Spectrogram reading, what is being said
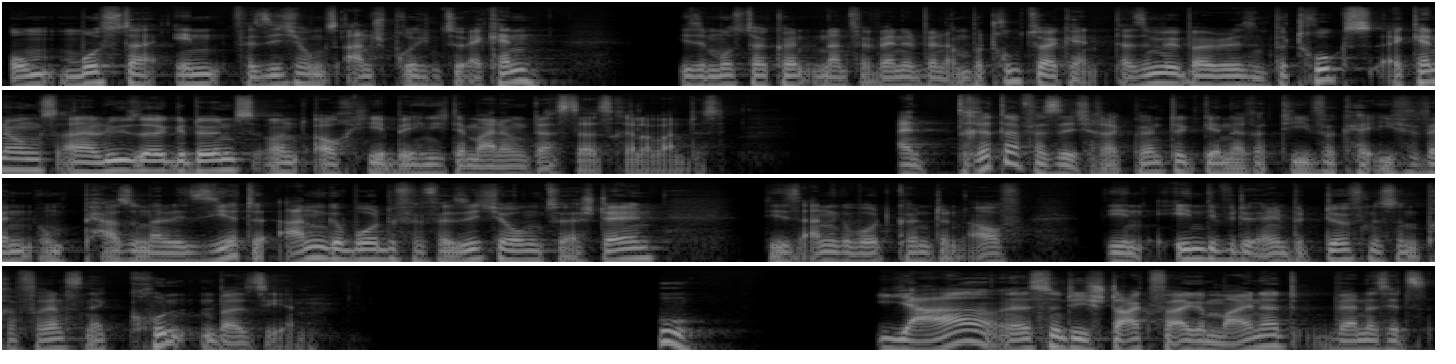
um Muster in Versicherungsansprüchen zu erkennen diese Muster könnten dann verwendet werden, um Betrug zu erkennen. Da sind wir bei diesem Betrugserkennungsanalyse gedöns und auch hier bin ich nicht der Meinung, dass das relevant ist. Ein dritter Versicherer könnte generative KI verwenden, um personalisierte Angebote für Versicherungen zu erstellen. Dieses Angebot könnte auf den individuellen Bedürfnissen und Präferenzen der Kunden basieren. Uh. Ja, das ist natürlich stark verallgemeinert. Werden das jetzt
